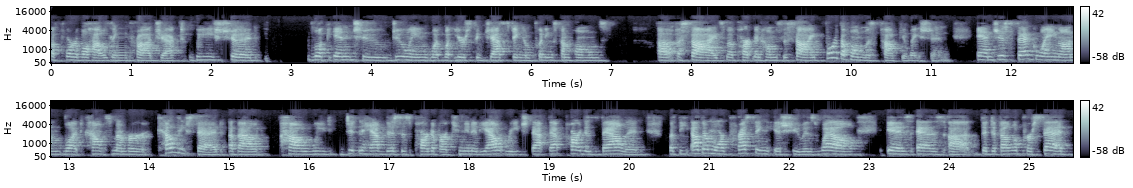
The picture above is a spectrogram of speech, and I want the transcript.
affordable housing project, we should look into doing what, what you're suggesting and putting some homes uh, aside, some apartment homes aside for the homeless population. And just segueing on what Councilmember Kelly said about how we didn't have this as part of our community outreach, that, that part is valid. But the other more pressing issue as well is, as uh, the developer said,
